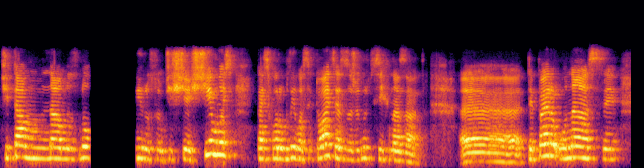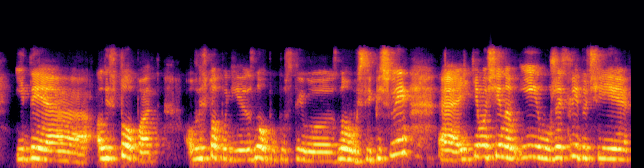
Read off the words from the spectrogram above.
чи там нам знову вірусом, чи ще з чимось, якась хвороблива ситуація заженуть всіх назад. Е, тепер у нас іде листопад. В листопаді знову попустило, знову всі пішли е, якимось чином, і вже слідучі,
